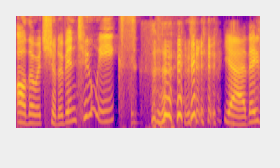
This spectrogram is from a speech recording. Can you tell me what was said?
Although it should have been two weeks. yeah, they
